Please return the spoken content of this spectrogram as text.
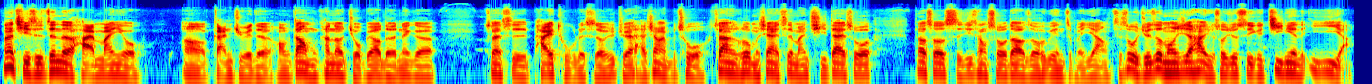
那其实真的还蛮有呃感觉的，好，当我们看到酒标的那个算是拍图的时候，就觉得好像还不错。虽然说我们现在也是蛮期待说，到时候实际上收到之后会变怎么样。只是我觉得这种东西它有时候就是一个纪念的意义啊。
